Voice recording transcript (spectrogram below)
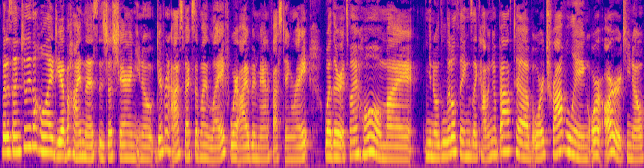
But essentially the whole idea behind this is just sharing, you know, different aspects of my life where I've been manifesting, right? Whether it's my home, my, you know, the little things like having a bathtub or traveling or art, you know,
